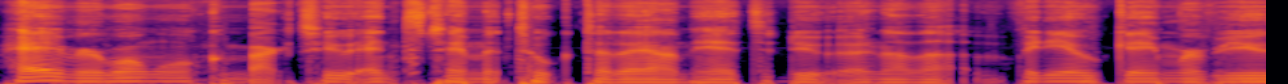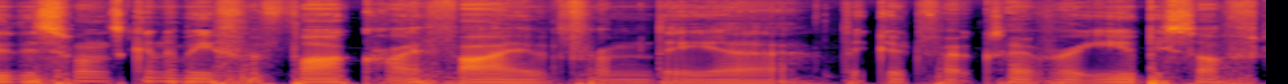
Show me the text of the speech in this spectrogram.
Hey everyone, welcome back to Entertainment Talk. Today I'm here to do another video game review. This one's going to be for Far Cry 5 from the uh, the good folks over at Ubisoft.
